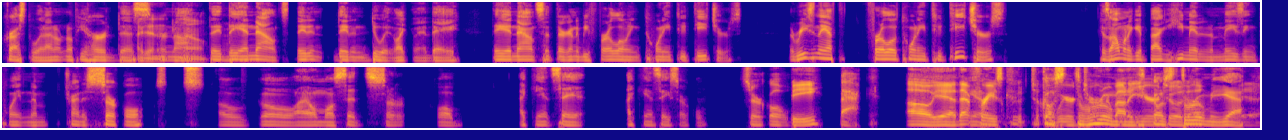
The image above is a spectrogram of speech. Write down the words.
Crestwood. I don't know if you heard this I didn't or not. know. They they announced they didn't they didn't do it like in a day. They announced that they're going to be furloughing 22 teachers. The reason they have to furlough 22 teachers because I want to get back. He made an amazing point, and I'm trying to circle. s- s- Oh, go! I almost said circle. I can't say it. I can't say circle Circle. B. back. Oh yeah, that Yeah. phrase c- took Goes a weird through turn about a me. year or Goes two through ago. me. Yeah.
